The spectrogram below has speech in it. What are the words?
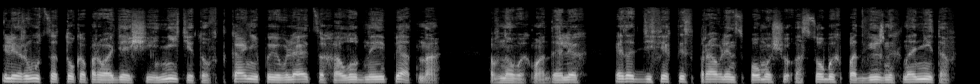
или рвутся токопроводящие нити, то в ткани появляются холодные пятна. В новых моделях этот дефект исправлен с помощью особых подвижных нанитов,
